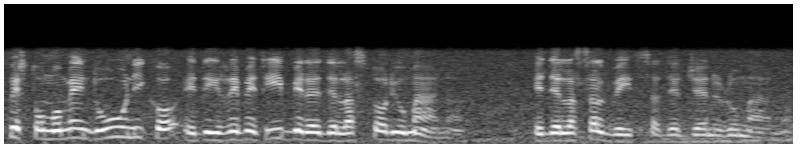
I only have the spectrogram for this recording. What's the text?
questo momento unico ed irripetibile della storia umana e della salvezza del genere umano.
